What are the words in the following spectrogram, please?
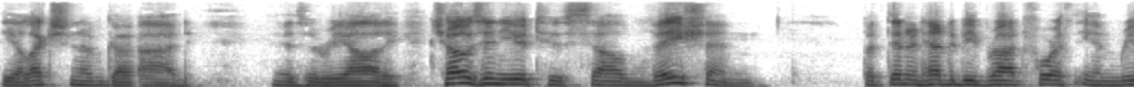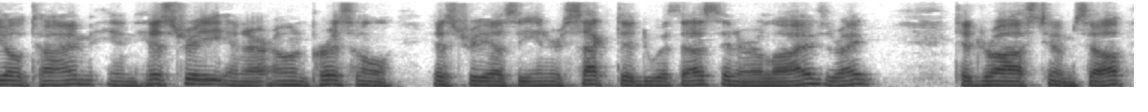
the election of God is a reality. Chosen you to salvation, but then it had to be brought forth in real time in history, in our own personal history as he intersected with us in our lives, right? To draw us to himself.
